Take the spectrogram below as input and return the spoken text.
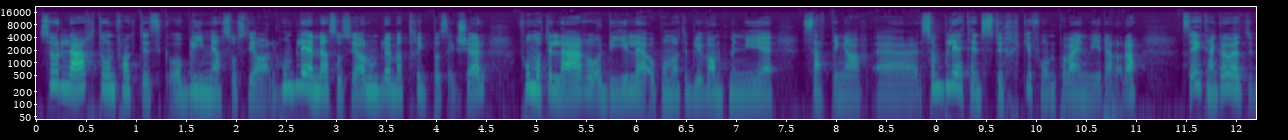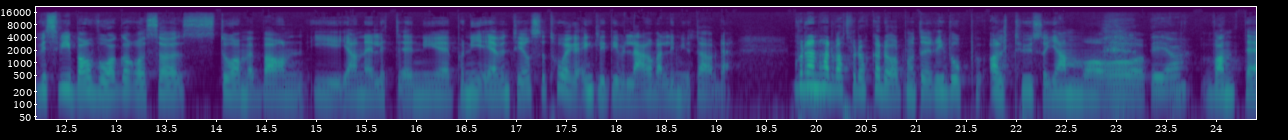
så lærte hun faktisk å bli mer sosial. Hun ble mer sosial, hun ble mer trygg på seg sjøl. For hun måtte lære å deale og på en måte bli vant med nye settinger, eh, som ble til en styrke for henne på veien videre. da. Så jeg tenker jo at hvis vi bare våger å stå med barn i gjerne litt eh, nye, på nye eventyr, så tror jeg egentlig de vil lære veldig mye ut av det. Hvordan hadde det vært for dere da å på en måte rive opp alt hus og hjem og, og Ja. vante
